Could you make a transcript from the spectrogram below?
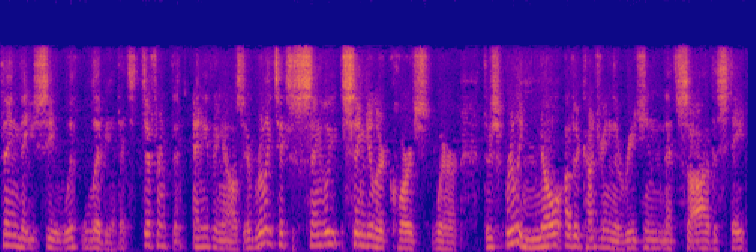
thing that you see with Libya that's different than anything else, it really takes a single, singular course where there's really no other country in the region that saw the state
